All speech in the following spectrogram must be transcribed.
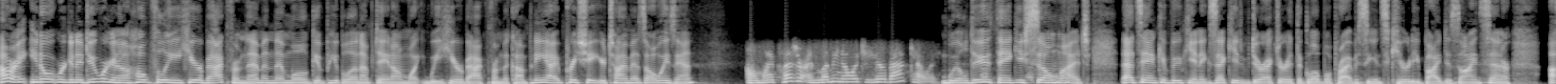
All right. You know what we're going to do? We're going to hopefully hear back from them and then we'll give people an update on what we hear back from the company. I appreciate your time as always, Anne. Oh, my pleasure. And let me know what you hear back, Kelly. Will do. Thank you so much. That's Ann Cavoukian, Executive Director at the Global Privacy and Security by Design Center. Uh,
